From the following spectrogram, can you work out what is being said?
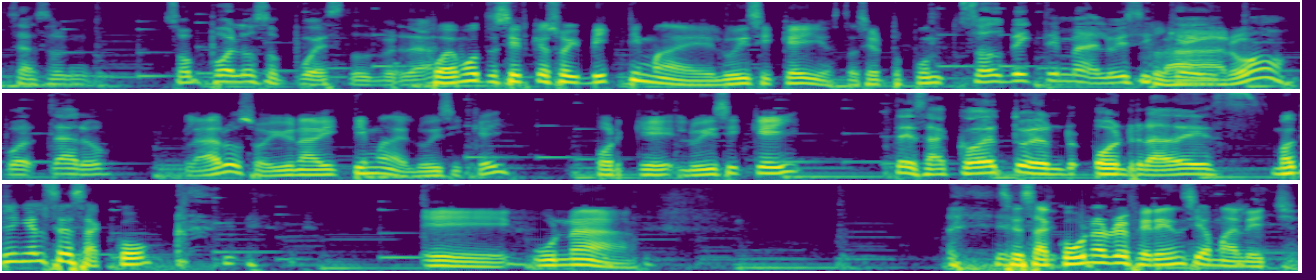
O sea, son son polos opuestos, ¿verdad? Podemos decir que soy víctima de Louis C.K. hasta cierto punto. Sos víctima de Louis C.K. Claro. Por- claro. Claro, soy una víctima de Louis C.K. Porque Louis C.K. Te sacó de tu hon- honradez. Más bien él se sacó eh, una. Se sacó una referencia mal hecha.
